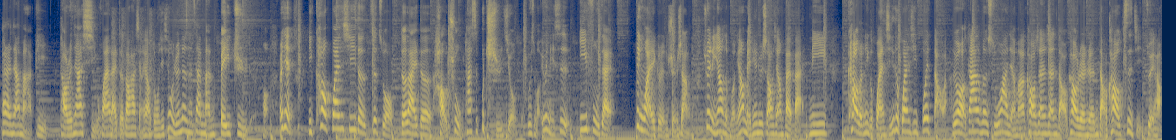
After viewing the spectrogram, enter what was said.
拍人家马屁、讨人家喜欢来得到他想要的东西，其实我觉得那才是蛮悲剧的哦。而且你靠关系的这种得来的好处，它是不持久的。为什么？因为你是依附在另外一个人身上的，所以你要什么？你要每天去烧香拜拜，你靠的那个关系，那个关系不会倒啊，对吧？大家不是俗话讲嘛？靠山山倒，靠人人倒，靠自己最好。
